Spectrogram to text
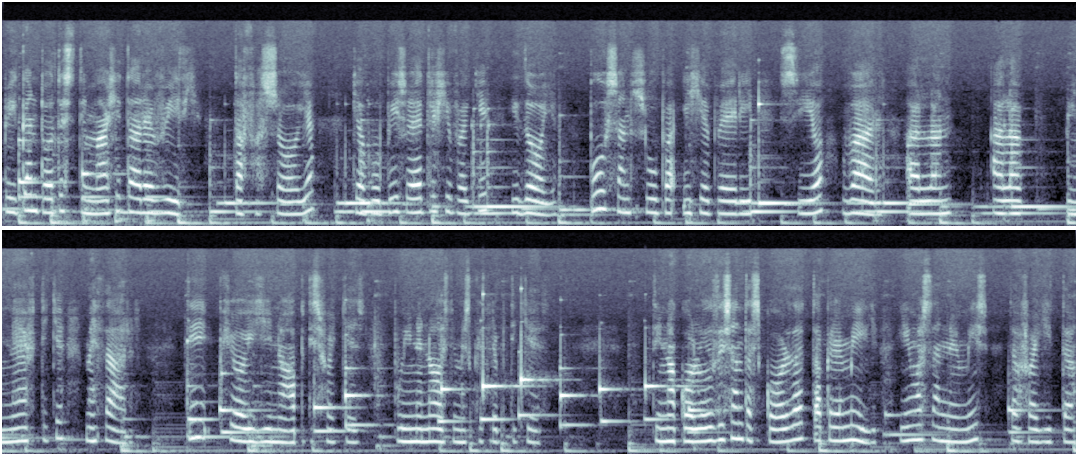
Πήγαν τότε στη μάχη τα ρεβίθια, τα φασόλια και από πίσω έτρεχε βαγγί η δόλια που σαν σούπα είχε περίσσιο βάρος αλλά, αλλά πεινεύτηκε με θάρρος. Τι πιο υγιεινό από τις φακές που είναι νόστιμες και θρεπτικές. Την ακολούθησαν τα σκόρδα, τα κρεμμύδια. Ήμασταν εμείς τα φαγητά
